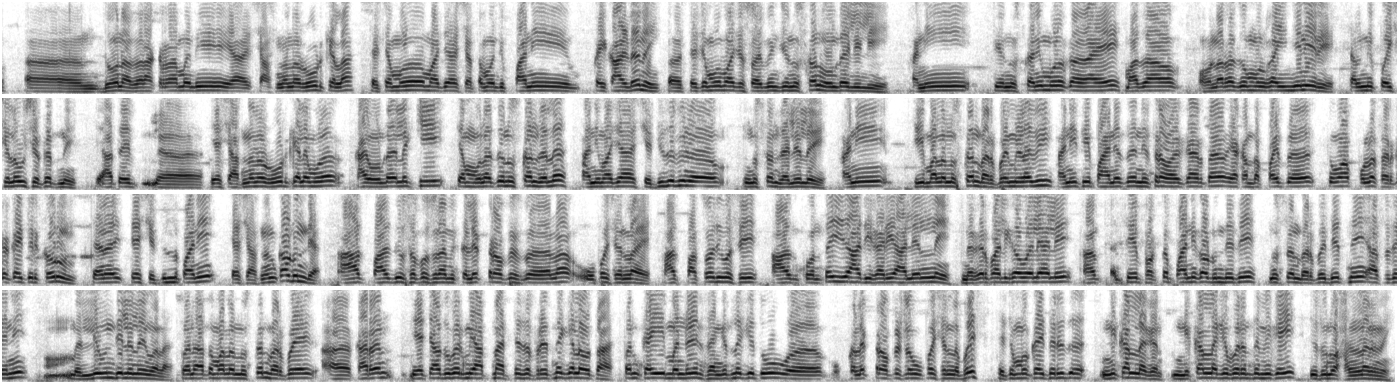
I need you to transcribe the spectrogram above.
दोन हजार अकरा मध्ये शासनानं रोड केला. त्याच्यामुळं माझ्या शेतामध्ये पाणी काही काढलं नाही. त्याच्यामुळे माझ्या सोयाबीनची नुकसान होऊन राहिलेली आहे. आणि ते नुकसानीमुळे काय आहे. माझा होणारा जो मुलगा इंजिनियर आहे त्याला मी पैसे लावू शकत नाही. आता या शासनानं रोड केल्यामुळं काय होऊन राहिलं की त्या मुलाचं नुकसान झालं आणि माझ्या शेतीचं बी नुकसान झालेलं आहे. आणि ती मला नुकसान भरपाई मिळावी आणि ते पाण्याचं निचरा करता एखादा पाईप किंवा पुलासारखं काहीतरी करून त्याने त्या शेतीतलं पाणी या शासनानं काढून द्या. आज पाच दिवसापासून आम्ही कलेक्टर ऑफिसला उपोषणला आहे. आज पाचवा दिवस आहे. आज कोणताही अधिकारी आलेला नाही. नगरपालिकावाले आले. ते फक्त पाणी काढून देते नुकसान भरपाई देत नाही असं त्यांनी लिहून दिलेलं आहे मला. पण आता मला नुकसान भरपाई कारण याच्या अगोदर मी आत्महत्येचा प्रयत्न केला होता. पण काही मंडळींनी सांगितलं की तू कलेक्टर ऑफिसला उपोषणला बस. त्याच्यामुळे काहीतरी निकाल लागेल. निकाल लागेपर्यंत मी काही इथून हलणार नाही.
